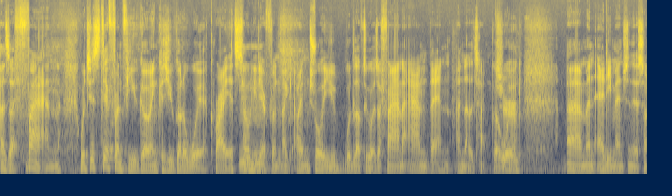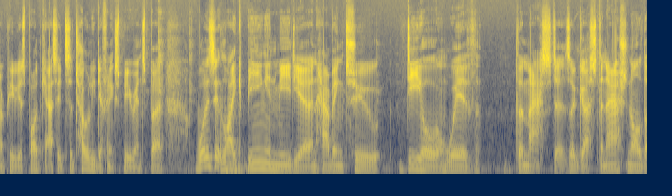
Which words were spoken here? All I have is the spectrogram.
as a fan, which is different for you going because you've got to work, right? It's Mm-hmm. totally different. Like, I'm sure you would love to go as a fan and then another time go Sure. work. Um, and Eddie mentioned this on a previous podcast. It's a totally different experience. But what is it like being in media and having to deal with the Masters, Augusta National, the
